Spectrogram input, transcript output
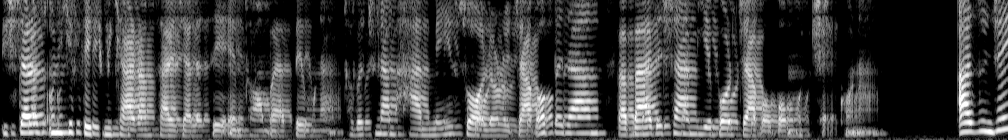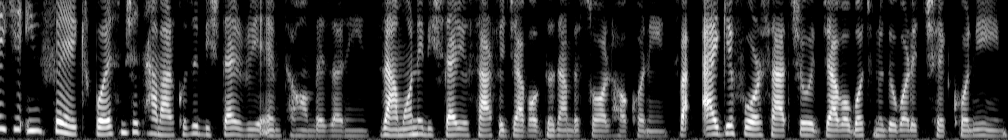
بیشتر از اونی که فکر می‌کردم سر جلسه امتحان باید بمونم تا بتونم همه سوالا رو جواب بدم و بعدش هم یه بار جوابامو چک کنم. از اونجایی که این فکر باعث میشه تمرکز بیشتری روی امتحان بذارین زمان بیشتری رو صرف جواب دادن به سوالها کنین و اگه فرصت شد جواباتون رو دوباره چک کنین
